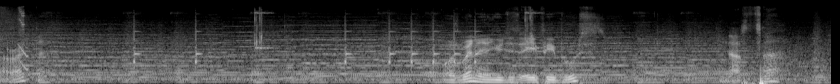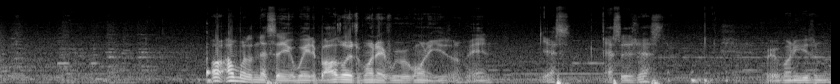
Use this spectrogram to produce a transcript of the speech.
Alright then. Was winning you use AP boost. Now's the time. Oh, I wasn't necessarily waiting, but I was always wondering if we were going to use them. And yes, answer is yes. We are going to use them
